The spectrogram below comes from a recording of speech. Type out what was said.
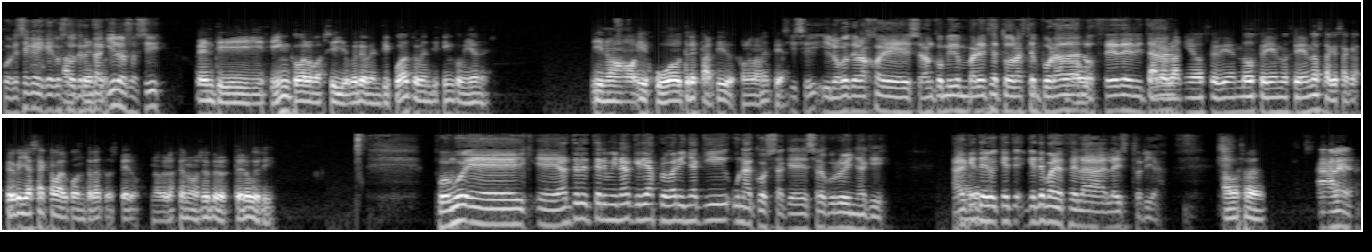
Porque sé que, que costó Ah, 30 pero- kilos o así. 25 o algo así, yo creo, 24, 25 millones. Y no y jugó tres partidos con el Valencia. Sí, sí. Y luego te lo, eh, se lo han comido en Valencia todas las temporadas, No. lo ceden y Claro, lo tal. han ido cediendo, cediendo, cediendo hasta que se acaba- creo que ya se acaba el contrato, espero. La verdad es que no lo sé, pero espero que sí. Pues muy, eh, eh, antes de terminar, querías probar, Iñaki, una cosa que se le ocurrió a Iñaki. A ver, qué. Te, qué, te, qué te parece la, la historia. Vamos a ver. A ver,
